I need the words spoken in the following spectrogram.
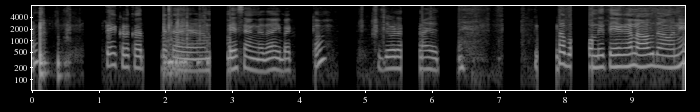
అంటే అయితే ఇక్కడ కర్రకాయ వేసాం కదా ఈ బకెట్లో చూడండి బాగుంది. తీగ లాగుదామని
